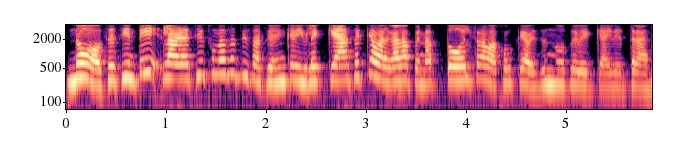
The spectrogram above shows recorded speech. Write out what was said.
No, se siente, la verdad sí es una satisfacción increíble que hace que valga la pena todo el trabajo que a veces no se ve que hay detrás.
